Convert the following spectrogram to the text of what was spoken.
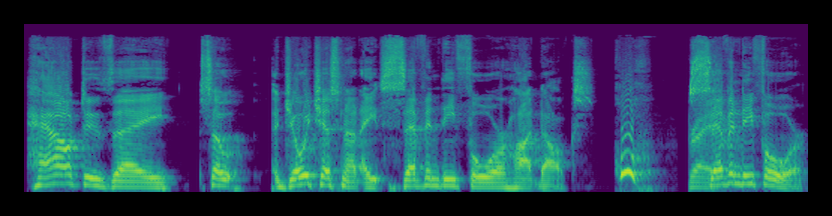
how do they? So Joey Chestnut ate seventy four hot dogs. Whew, Right. seventy four.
